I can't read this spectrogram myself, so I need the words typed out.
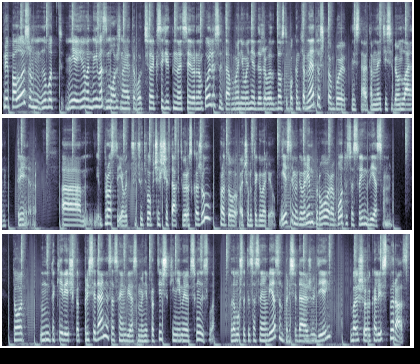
предположим, ну вот не, невозможно это. Вот человек сидит на Северном полюсе, там у него нет даже доступа к интернету, чтобы, не знаю, там найти себе онлайн тренера. А, просто я вот чуть-чуть в общих чертах тебе расскажу про то, о чем ты говорил. Если мы говорим про работу со своим весом, то ну, такие вещи, как приседания со своим весом, они практически не имеют смысла, потому что ты со своим весом приседаешь в день большое количество раз.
